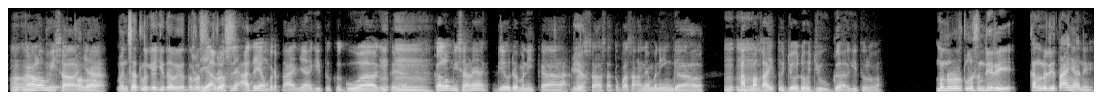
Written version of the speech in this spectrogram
heeh. Kalau Iya, misalnya- kalau mindset lu kayak gitu ya terus Iya, terus maksudnya ada yang bertanya gitu ke gua gitu ya. Mm-mm, Kalau misalnya dia udah menikah, Iya. terus salah satu pasangannya meninggal, mm-mm. apakah itu jodoh juga gitu loh? menurut lu sendiri? Kan lu ditanya nih.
